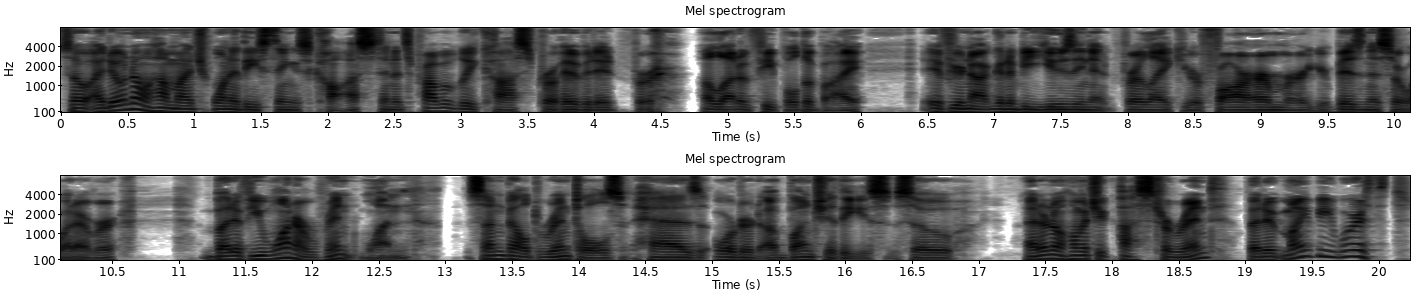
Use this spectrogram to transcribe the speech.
So I don't know how much one of these things cost, and it's probably cost prohibited for a lot of people to buy if you're not going to be using it for like your farm or your business or whatever. But if you want to rent one, Sunbelt Rentals has ordered a bunch of these. So I don't know how much it costs to rent, but it might be worth,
